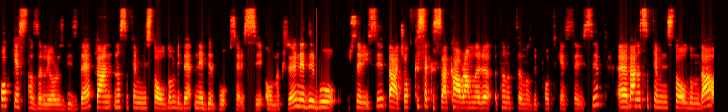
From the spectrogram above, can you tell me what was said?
podcast hazırlıyoruz biz de. Ben nasıl feminist oldum bir de nedir bu serisi olmak üzere. Nedir bu serisi daha çok kısa kısa kavramları tanıttığımız bir podcast serisi. Ee, ben nasıl feminist olduğumda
